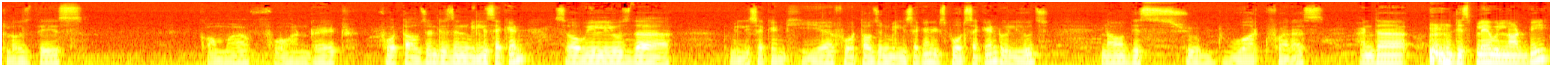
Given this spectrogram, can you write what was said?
close this comma 400 4000 is in millisecond. So we'll use the millisecond here 4000 millisecond it's 4 second we'll use. Now this should work for us. And the display will not be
